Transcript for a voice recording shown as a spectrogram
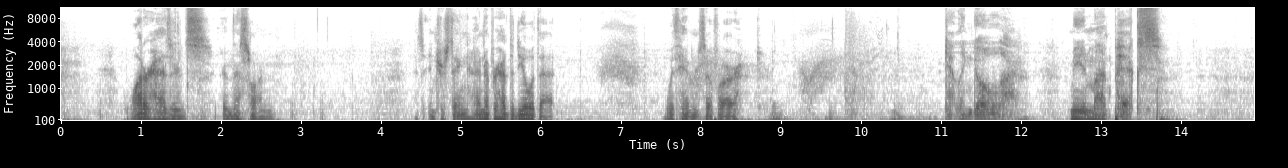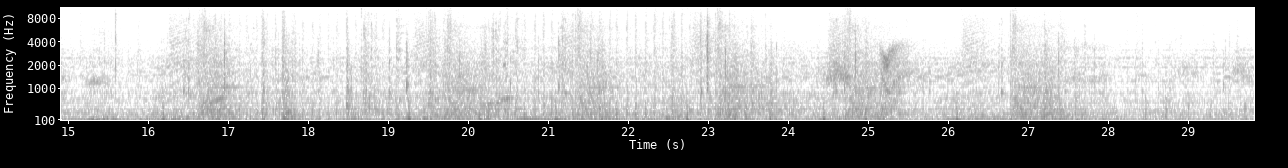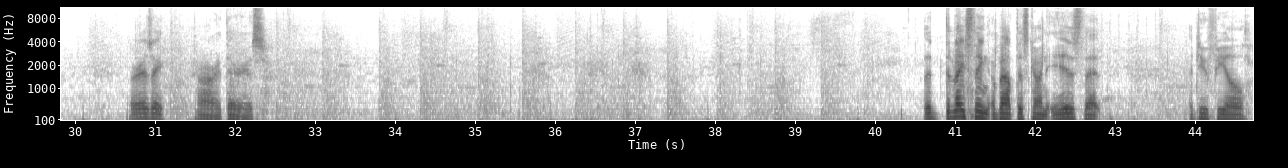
water hazards in this one. That's interesting. I've never had to deal with that with him so far. Gatling Gull. Me and my pecs. Where is he? Alright, there he is. The the nice thing about this gun is that I do feel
